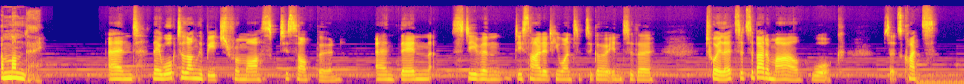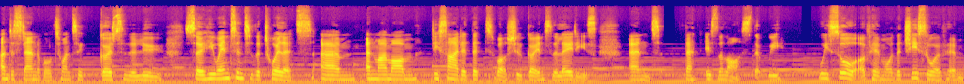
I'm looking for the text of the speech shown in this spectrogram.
a Monday. And they walked along the beach from Marske to Saltburn. And then Steven decided he wanted to go into the toilets. It's about a mile walk. So it's quite understandable to want to go to the loo. So he went into the toilets, um, and my mom decided that well she'll go into the ladies, and that is the last that we we saw of him or that she saw of him.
